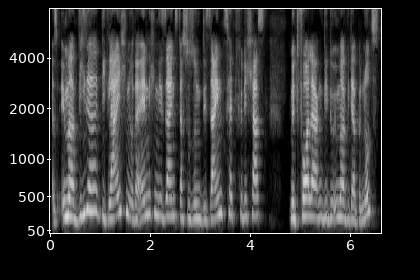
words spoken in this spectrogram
also immer wieder die gleichen oder ähnlichen Designs, dass du so ein Designset für dich hast mit Vorlagen, die du immer wieder benutzt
